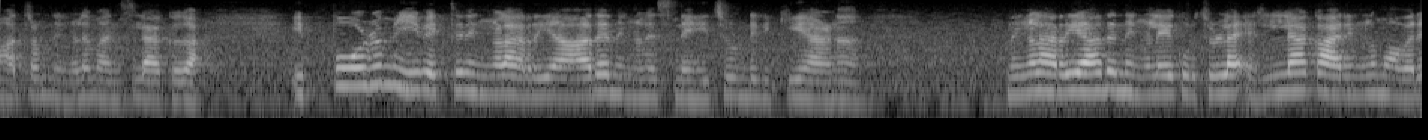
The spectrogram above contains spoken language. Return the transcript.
മാത്രം നിങ്ങൾ മനസ്സിലാക്കുക. ഇപ്പോഴും ഈ വ്യക്തി നിങ്ങളറിയാതെ നിങ്ങളെ സ്നേഹിച്ചുകൊണ്ടിരിക്കുകയാണ്. നിങ്ങളറിയാതെ നിങ്ങളെക്കുറിച്ചുള്ള എല്ലാ കാര്യങ്ങളും അവർ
